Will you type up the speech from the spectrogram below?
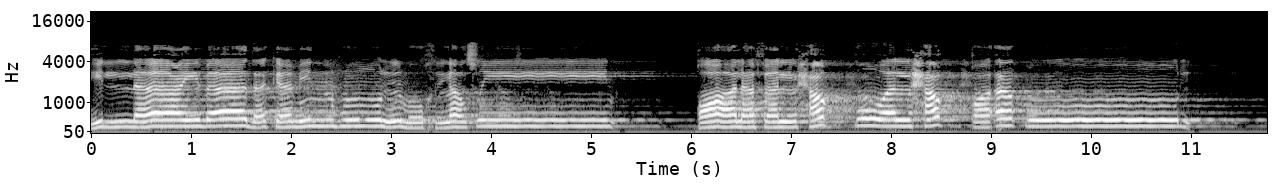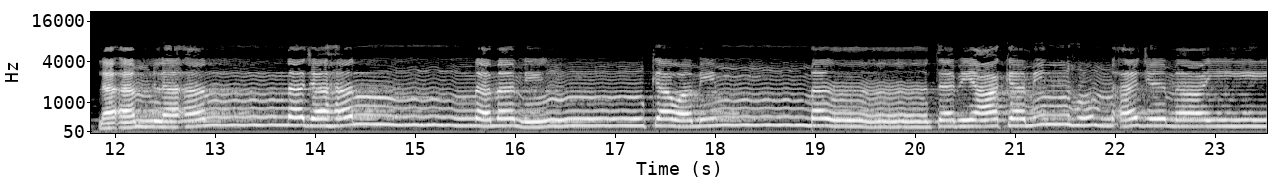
إلا عبادك منهم المخلصين قال فالحق والحق أقول لأملأن جهنم منك وممن تبعك منهم اجمعين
